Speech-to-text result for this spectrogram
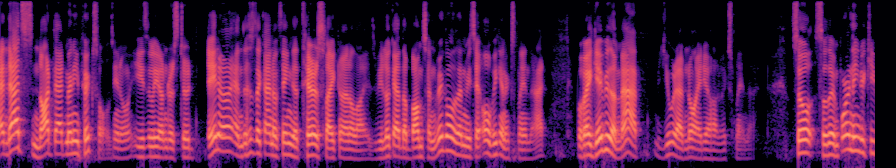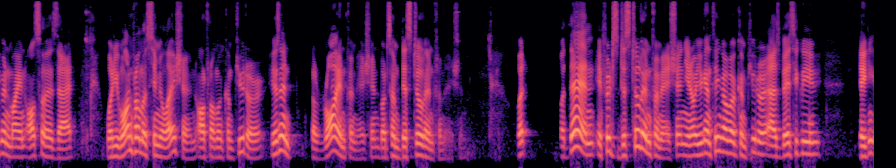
And that's not that many pixels, you know, easily understood data. And this is the kind of thing that theorists like to analyze. We look at the bumps and wiggles and we say, oh, we can explain that. But if I gave you the map, you would have no idea how to explain that. So, so the important thing to keep in mind also is that what you want from a simulation or from a computer isn't the raw information, but some distilled information. But, but then if it's distilled information, you know, you can think of a computer as basically taking,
